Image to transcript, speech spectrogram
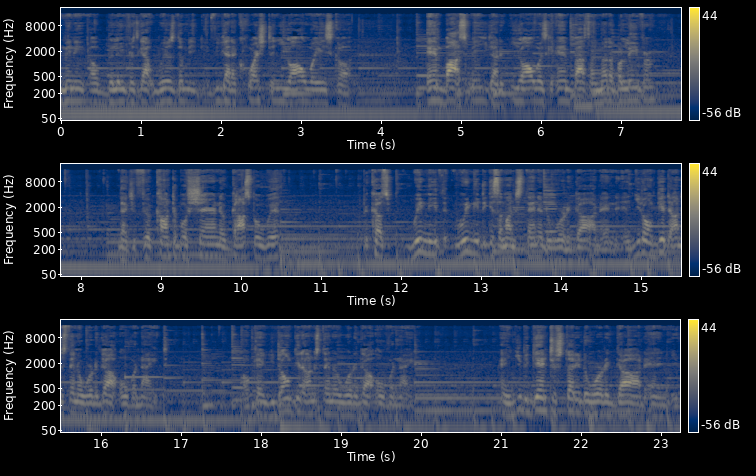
many of believers got wisdom. If you got a question, you always can inbox me. You got you always can inbox another believer that you feel comfortable sharing the gospel with because we need to, we need to get some understanding of the Word of God, and, and you don't get to understand the Word of God overnight. Okay, you don't get to understand the Word of God overnight, and you begin to study the Word of God and you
